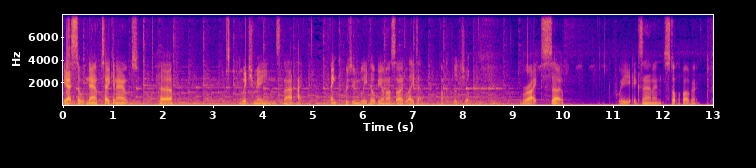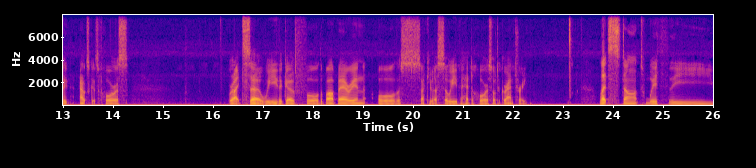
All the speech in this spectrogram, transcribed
Yes, so we've now taken out her, which means that I think, presumably, he'll be on our side later. Not completely sure. Right, so, if we examine, stop the barbarian, outskirts of Horus. Right, so we either go for the barbarian or the succubus, so we either head to Horus or to Grand Tree. Let's start with the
